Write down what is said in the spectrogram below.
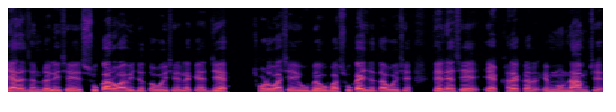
ત્યારે જનરલી છે એ સુકારો આવી જતો હોય છે એટલે કે જે છોડવા છે, એ ઊભે ઊભા સુકાઈ જતા હોય છે, તેને છે એ ખરેખર એમનું નામ છે,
